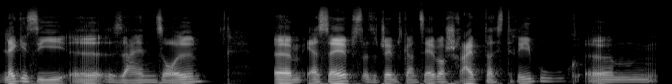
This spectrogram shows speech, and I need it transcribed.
Legacy äh, sein soll. Ähm, er selbst, also James Gunn selber, schreibt das Drehbuch. Ähm,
